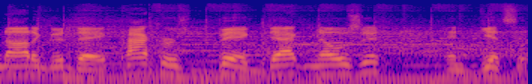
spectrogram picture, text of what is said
not a good day. Packers big. Dak knows it and gets it.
